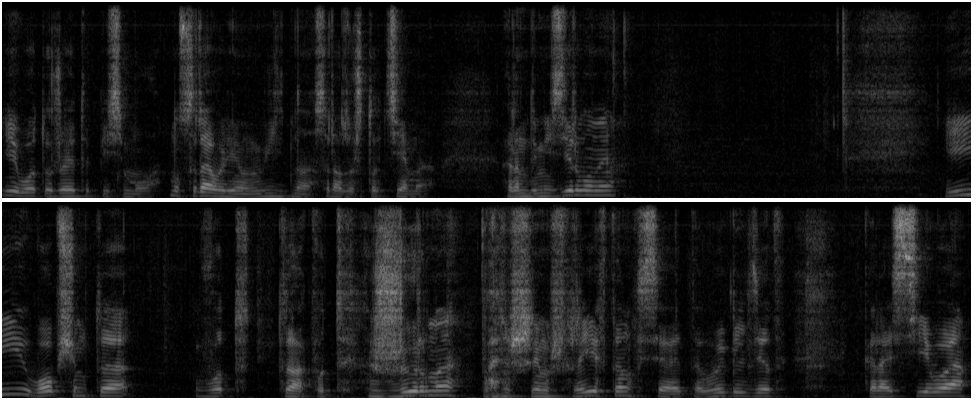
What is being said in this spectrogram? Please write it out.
И вот уже это письмо. Ну, сравниваем. Видно сразу, что темы рандомизированы. И, в общем-то, вот так вот жирно, большим шрифтом все это выглядит красиво.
